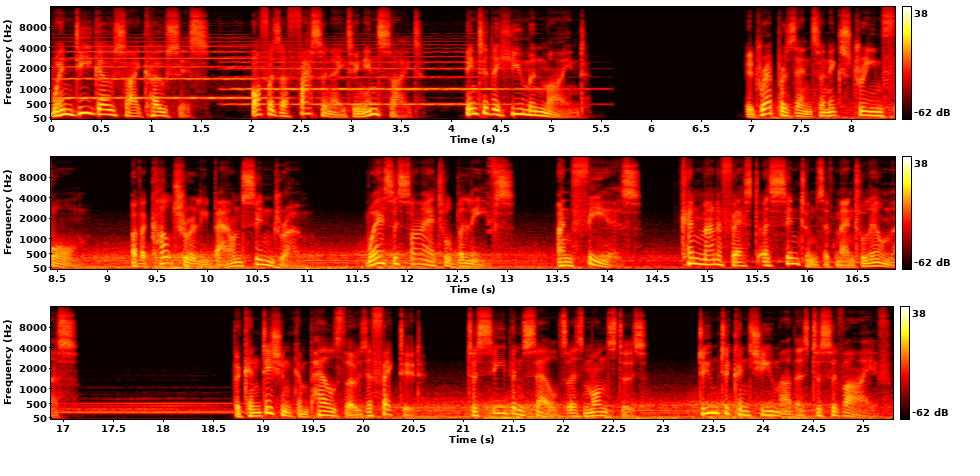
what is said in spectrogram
Wendigo psychosis offers a fascinating insight into the human mind. It represents an extreme form of a culturally bound syndrome where societal beliefs and fears can manifest as symptoms of mental illness. The condition compels those affected to see themselves as monsters, doomed to consume others to survive.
